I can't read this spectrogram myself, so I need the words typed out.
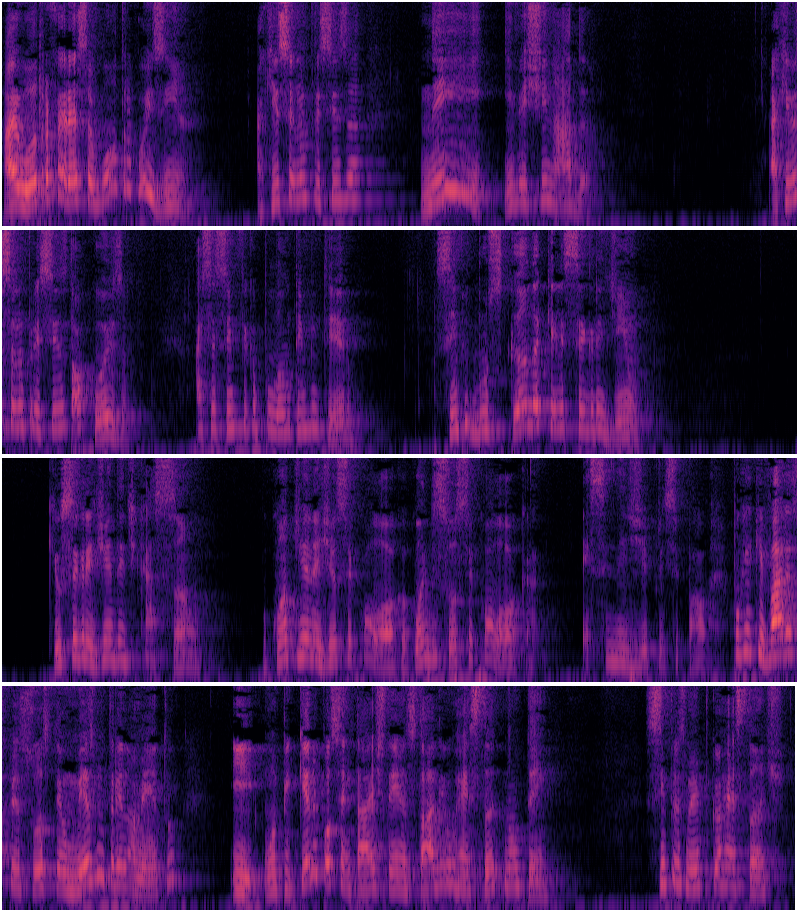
Aí o outro oferece alguma outra coisinha. Aqui você não precisa nem investir nada. Aqui você não precisa tal coisa. Aí você sempre fica pulando o tempo inteiro. Sempre buscando aquele segredinho. Que o segredinho é dedicação. O quanto de energia você coloca, o quanto de esforço você coloca. Essa energia principal. Por que, que várias pessoas têm o mesmo treinamento e uma pequena porcentagem tem resultado e o restante não tem? Simplesmente porque o restante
